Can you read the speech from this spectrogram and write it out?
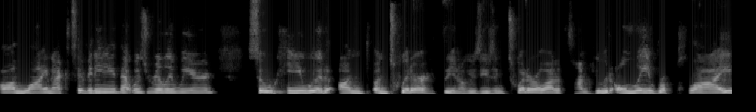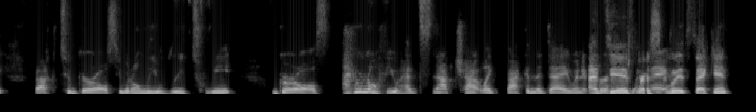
online activity that was really weird. So he mm-hmm. would on on Twitter, you know, he was using Twitter a lot of the time. He would only reply back to girls. He would only retweet girls. I don't know if you had Snapchat like back in the day when it I did for a, a split second.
